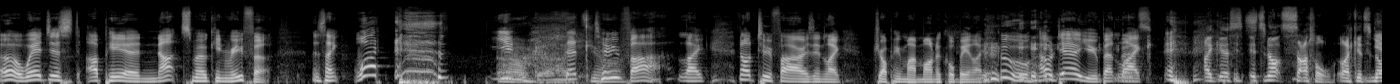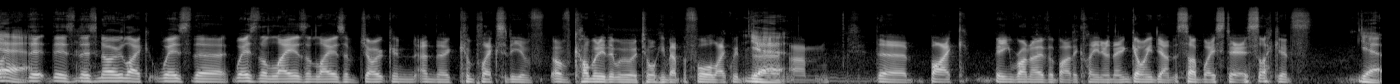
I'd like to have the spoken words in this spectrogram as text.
"Oh, we're just up here not smoking reefer." It's like what? you, Oh, God. that's too far. Like not too far, as in like dropping my monocle, being like, "Ooh, how dare you!" But like, I guess it's, not subtle. Like it's not. Yeah. there- there's there's no like where's the where's the layers and layers of joke and, and the complexity of, of comedy that we were talking about before, like with Yeah. the um the bike being run over by the cleaner and then going down the subway stairs. Like it's yeah,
